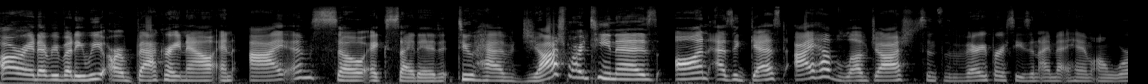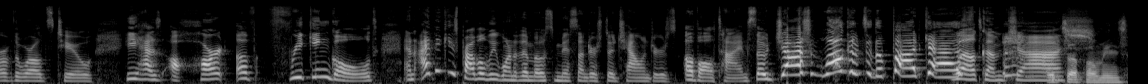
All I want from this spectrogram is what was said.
All right, everybody, we are back right now, and I am so excited to have Josh Martinez on as a guest. I have loved Josh since the very first season I met him on War of the Worlds 2. He has a heart of freaking gold, and I think he's probably one of the most misunderstood challengers of all time. So, Josh, welcome to the podcast. Welcome, Josh. What's up, homies?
